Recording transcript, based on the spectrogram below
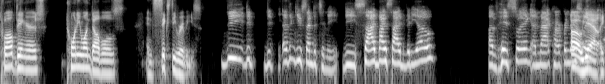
12 dingers, 21 doubles, and 60 ribbies. The did, did I think you sent it to me? The side by side video of his swing and Matt Carpenter's. Oh, yeah, like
